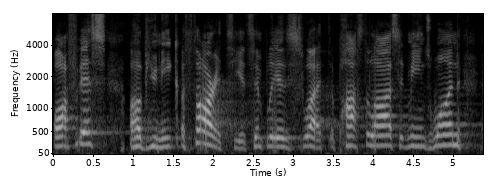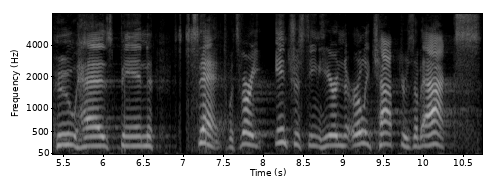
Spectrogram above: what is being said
office of unique authority. It simply is what? Apostolos, it means one who has been sent. What's very interesting here in the early chapters of Acts,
